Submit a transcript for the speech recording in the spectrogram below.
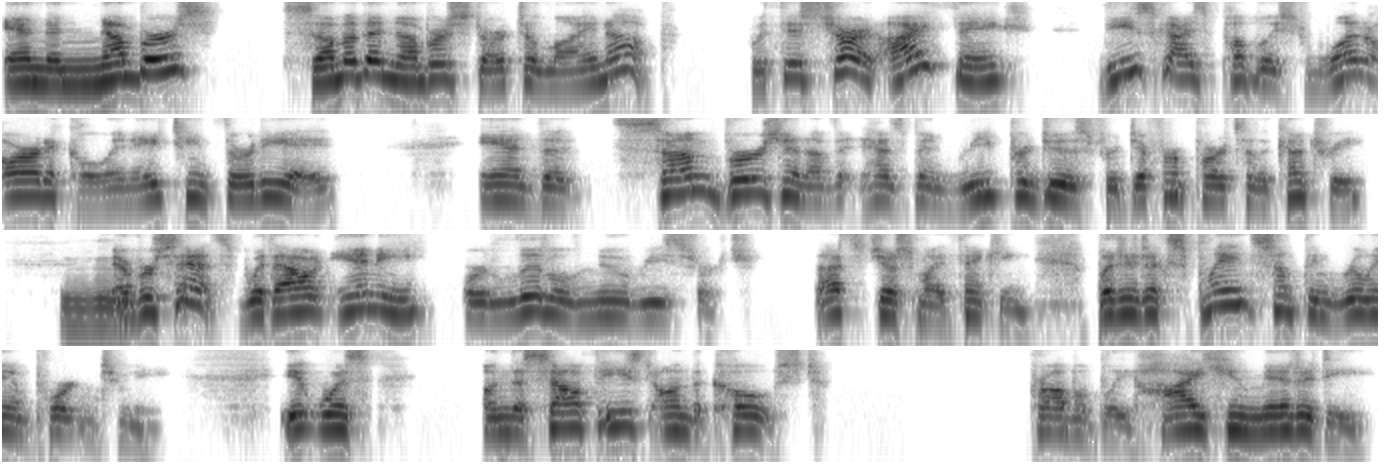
And the numbers, some of the numbers start to line up with this chart. I think these guys published one article in 1838 and the some version of it has been reproduced for different parts of the country mm-hmm. ever since without any or little new research that's just my thinking but it explains something really important to me it was on the southeast on the coast probably high humidity,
